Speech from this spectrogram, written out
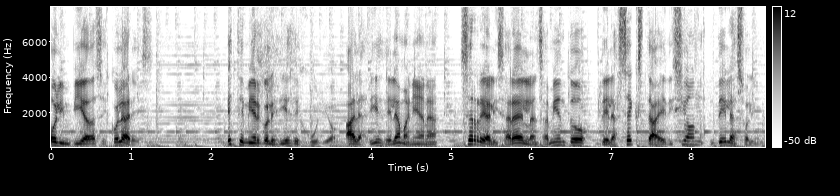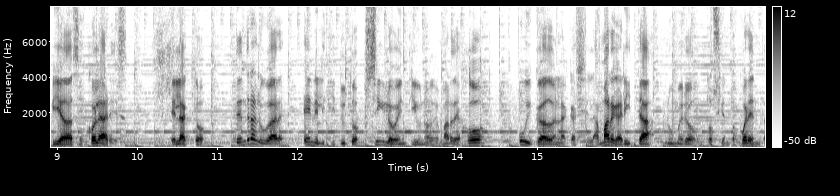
Olimpiadas Escolares. Este miércoles 10 de julio, a las 10 de la mañana, se realizará el lanzamiento de la sexta edición de las Olimpiadas Escolares. El acto tendrá lugar en el Instituto Siglo XXI de Mar de Ajó, ubicado en la calle La Margarita, número 240.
